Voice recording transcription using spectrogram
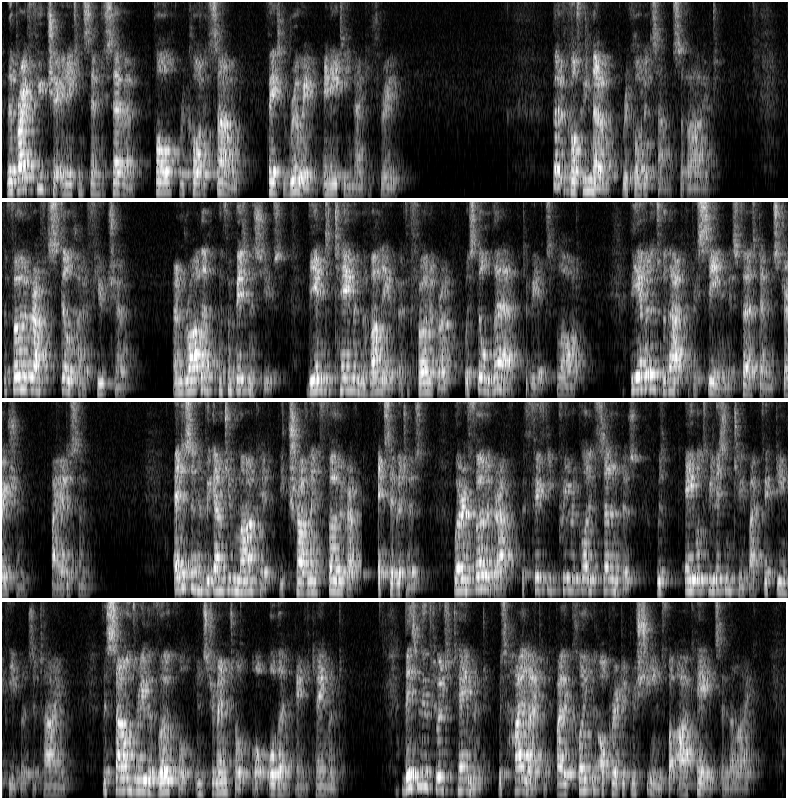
The bright future in 1877 for recorded sound faced ruin in 1893. But of course, we know recorded sound survived. The phonograph still had a future, and rather than for business use, the entertainment value of the phonograph was still there to be explored. The evidence for that could be seen in its first demonstration by Edison. Edison had begun to market the travelling phonograph exhibitors, where a phonograph with 50 pre recorded cylinders was able to be listened to by 15 people at a time. The sounds were either vocal, instrumental, or other entertainment. This move to entertainment was highlighted by the coin operated machines for arcades and the like.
